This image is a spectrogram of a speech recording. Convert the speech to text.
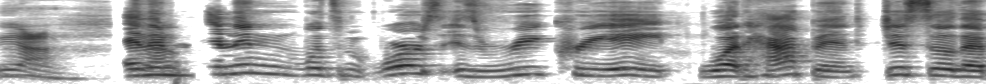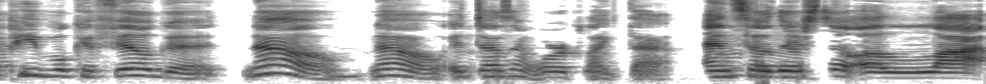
Yeah. Mm. And yeah. then and then what's worse is recreate what happened just so that people could feel good. No, no, it mm-hmm. doesn't work like that. And mm-hmm. so there's still a lot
